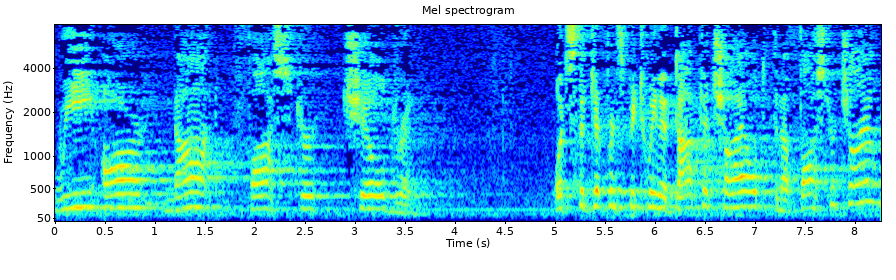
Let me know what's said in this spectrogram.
We are not foster children. What's the difference between adopted child and a foster child?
